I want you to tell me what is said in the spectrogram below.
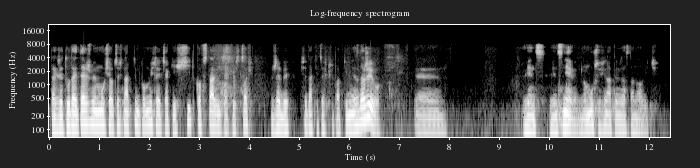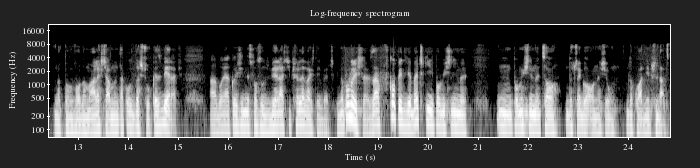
Także tutaj też bym musiał coś nad tym pomyśleć, jakieś sitko wstawić, jakieś coś, żeby się takie coś przypadkiem nie zdarzyło. E, więc, więc nie wiem, no muszę się nad tym zastanowić, nad tą wodą, ale chciałbym taką deszczułkę zbierać. Albo jakoś inny sposób zbierać i przelewać tej beczki. No pomyślę, za, wkopię dwie beczki i pomyślimy, mm, pomyślimy co, do czego one się dokładnie przydadzą.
